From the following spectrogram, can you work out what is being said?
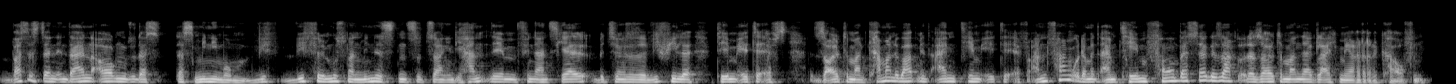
was ist denn in deinen Augen so das, das Minimum? Wie, wie viel muss man mindestens sozusagen in die Hand nehmen finanziell, beziehungsweise wie viele Themen-ETFs sollte man, kann man überhaupt mit einem Themen-ETF anfangen oder mit einem Themenfonds besser gesagt, oder sollte man da gleich mehrere kaufen?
